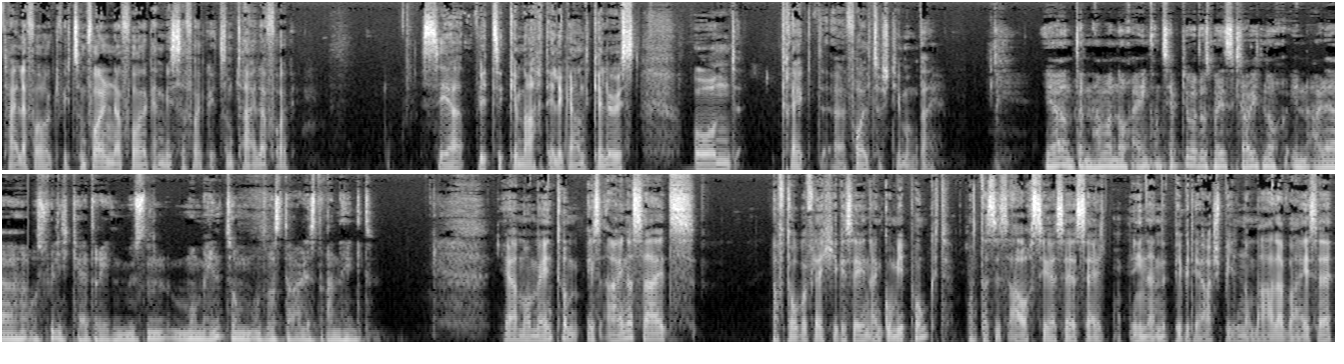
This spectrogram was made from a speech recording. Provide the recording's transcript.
Teilerfolg wie zum vollen Erfolg, ein Misserfolg wie zum Teilerfolg. Sehr witzig gemacht, elegant gelöst und trägt äh, voll zur Stimmung bei. Ja, und dann haben wir noch ein Konzept, über das wir jetzt, glaube ich, noch in aller Ausführlichkeit reden müssen. Momentum und was da alles dranhängt. Ja, Momentum ist einerseits auf der Oberfläche gesehen ein Gummipunkt und das ist auch sehr, sehr selten in einem PBTA-Spiel. Normalerweise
